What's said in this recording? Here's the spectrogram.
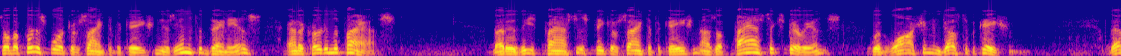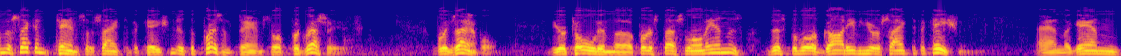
So the first work of sanctification is instantaneous and occurred in the past. That is, these pastors speak of sanctification as a past experience with washing and justification. Then the second tense of sanctification is the present tense, or progressive. For example, you're told in the First Thessalonians, this the will of God, even your sanctification. And again,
